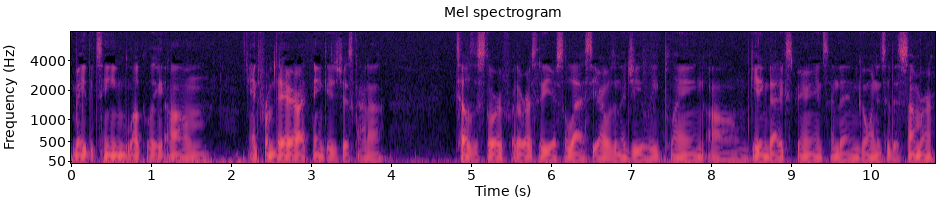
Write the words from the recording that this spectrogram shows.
made the team. Luckily, um, and from there, I think it just kind of tells the story for the rest of the year. So last year I was in the G League playing, um, getting that experience, and then going into the summer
